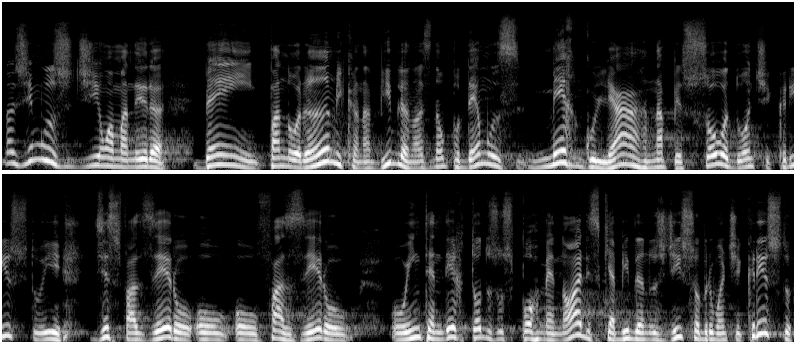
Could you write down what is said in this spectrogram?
Nós vimos de uma maneira bem panorâmica na Bíblia, nós não podemos mergulhar na pessoa do anticristo e desfazer ou, ou, ou fazer ou, ou entender todos os pormenores que a Bíblia nos diz sobre o anticristo,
